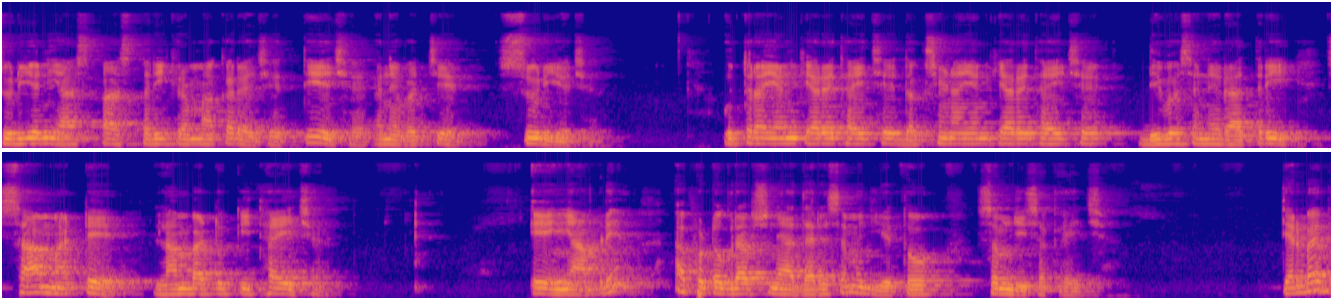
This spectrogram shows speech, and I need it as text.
સૂર્યની આસપાસ પરિક્રમા કરે છે, તે છે અને વચ્ચે સૂર્ય છે. ઉત્તરાયણ ક્યારે થાય છે? દક્ષિણાયન ક્યારે થાય છે? દિવસ અને રાત્રિ શા માટે લાંબા ટૂંકી થાય છે? એ અહીંયા આપણે આ ફોટોગ્રાફ્સને આધારે સમજીએ તો સમજી શકાય છે. ત્યારબાદ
